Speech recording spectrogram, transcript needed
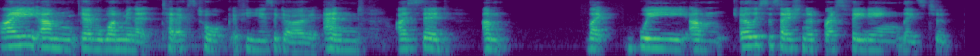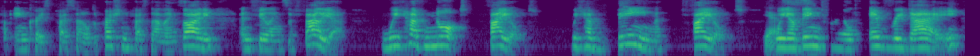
I um, gave a one minute TEDx talk a few years ago, and I said, um, like, we um, early cessation of breastfeeding leads to increased postnatal depression, postnatal anxiety, and feelings of failure. We have not failed. We have been failed. yes We are being failed every day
